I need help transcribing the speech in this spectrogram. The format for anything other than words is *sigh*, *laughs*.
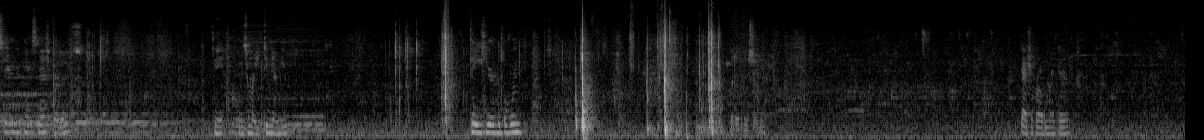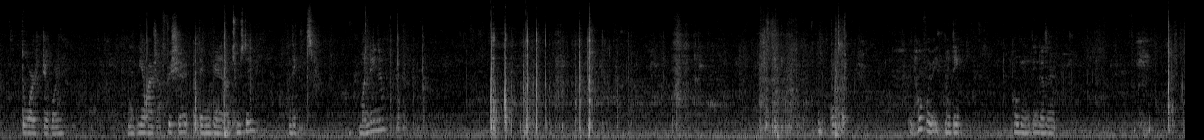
Today playing Smash Brothers. Let me turn my TV on mute. Can you hear the bubbling? Put up show you. That's your problem right there. The water's jiggling. We, we don't actually fish yet. I think we're getting it on Tuesday. I think it's Monday now. And hopefully my thing, hopefully my thing doesn't, *laughs*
